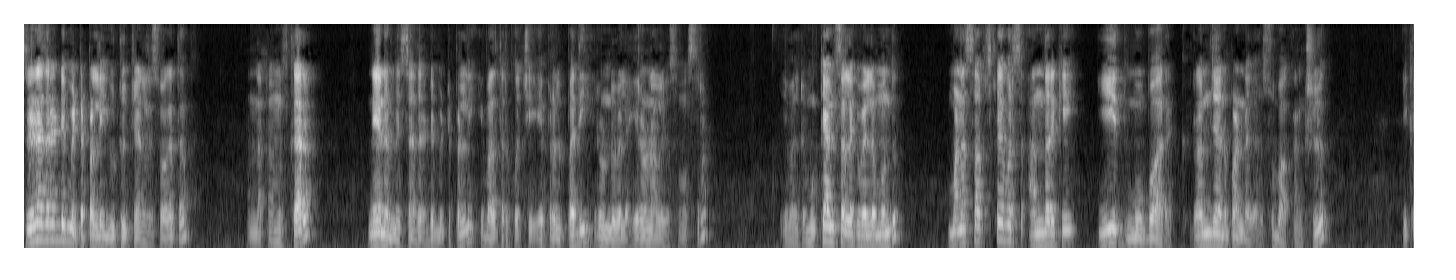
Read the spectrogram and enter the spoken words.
శ్రీనాథ్ రెడ్డి మిట్టపల్లి యూట్యూబ్ ఛానల్కి స్వాగతం. అందరికీ నమస్కారం. నేను మీ శ్రీనాథ్ రెడ్డి మిట్టపల్లి. ఇవాళ తరకు ఏప్రిల్ పది రెండు వేల ఇరవై నాలుగు సంవత్సరం. ఇవాళ ముఖ్యాంశాలకు వెళ్ళే ముందు మన సబ్స్క్రైబర్స్ అందరికీ ఈద్ ముబారక్ రంజాన్ పండుగ శుభాకాంక్షలు. ఇక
